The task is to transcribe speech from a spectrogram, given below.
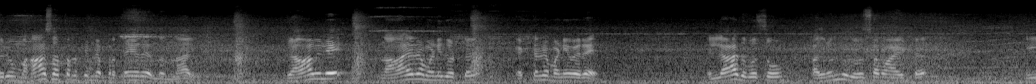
ഒരു മഹാസത്രത്തിന്റെ പ്രത്യേകത എന്തെന്നാൽ രാവിലെ നാലര മണി തൊട്ട് എട്ടര മണി വരെ എല്ലാ ദിവസവും പതിനൊന്ന് ദിവസമായിട്ട് ഈ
